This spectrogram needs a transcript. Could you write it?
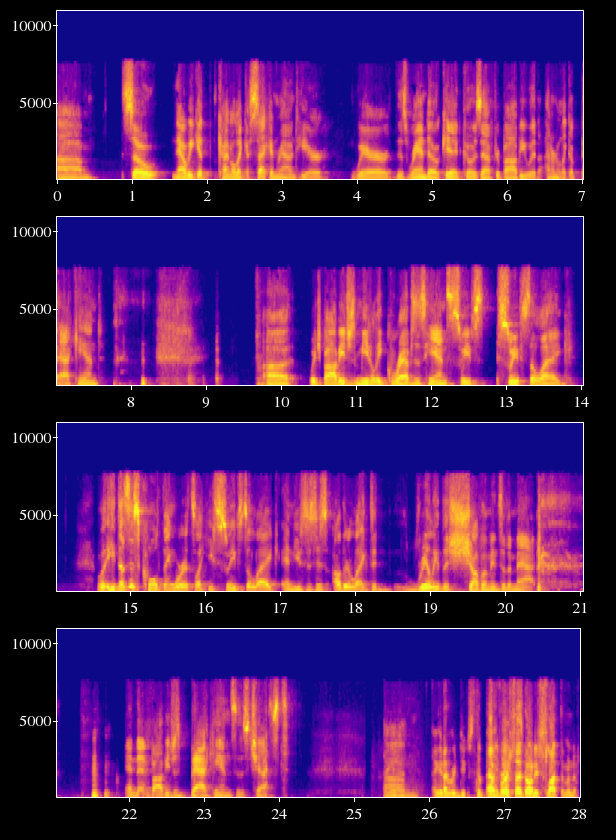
Um, so now we get kind of like a second round here, where this Rando kid goes after Bobby with I don't know, like a backhand. uh, which Bobby just immediately grabs his hand, sweeps sweeps the leg. Well, he does this cool thing where it's like he sweeps the leg and uses his other leg to really to shove him into the mat. and then Bobby just backhands his chest. I gotta, um, I gotta reduce the. At first, I thought he slapped him in the.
